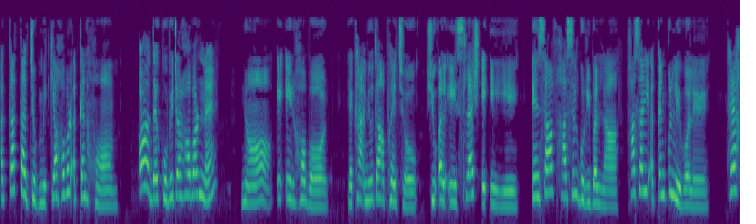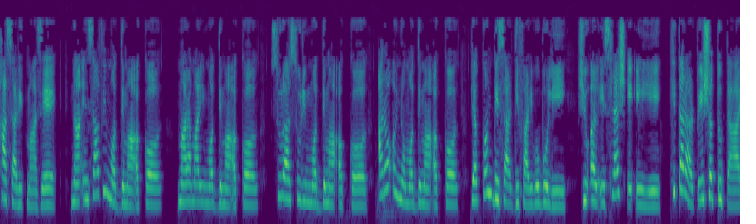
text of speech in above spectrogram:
अक्का ताजुब में क्या खबर अक्कन होम ओ दे कोविडर खबर ने नो ए एर खबर यखा म्यूता अफेछो ul/aa इंसाफ हासिल गुरीबल्ला हासारी अक्कन कुल लेबले है हासारित माजे ना इंसाफी मद्दिमा अक्कल মারামারি মধ্যমা অকল চুৰাচুৰি মধ্যমা অকল আরও অন্য মধ্যমা অকল ব্যাকৰণ বিচাৰ দি ফাৰিব বুলি ইউ এল এ স্লেশ এ এ এ হিতারার পেশত্তু তাই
